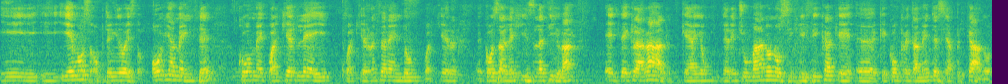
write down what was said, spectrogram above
Y, hemos obtenido esto. Obviamente, como cualquier ley, cualquier referéndum, cualquier eh, cosa legislativa, el declarar que hay un derecho humano no significa que, eh, que concretamente sea aplicado.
